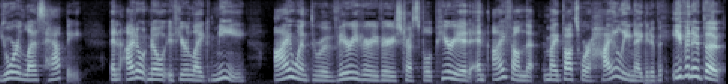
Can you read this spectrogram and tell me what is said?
you're less happy. And I don't know if you're like me. I went through a very, very, very stressful period and I found that my thoughts were highly negative. Even if a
